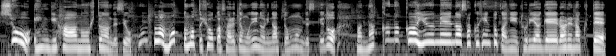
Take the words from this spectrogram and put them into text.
超演技派の人なんですよ。本当はもっともっと評価されてもいいのになって思うんですけど、まあ、なかなか有名な作品とかに取り上げられなくて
